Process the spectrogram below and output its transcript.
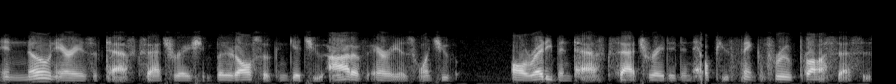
in known areas of task saturation, but it also can get you out of areas once you've already been task saturated and help you think through processes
